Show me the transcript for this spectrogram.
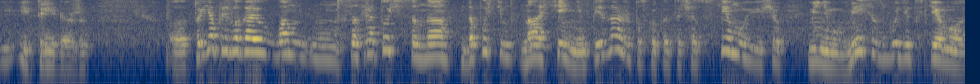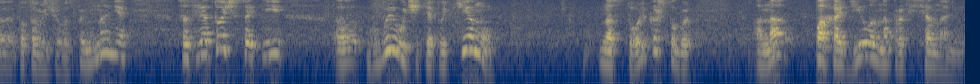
и, и три даже, э, то я предлагаю вам сосредоточиться на, допустим, на осеннем пейзаже, поскольку это сейчас в тему, еще минимум месяц будет в тему, а потом еще воспоминания, сосредоточиться и э, выучить эту тему настолько, чтобы она походила на профессиональную.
